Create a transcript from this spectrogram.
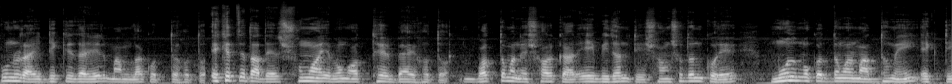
পুনরায় ডিক্রিদারির মামলা করতে হতো। এক্ষেত্রে তাদের সময় এবং অর্থের ব্যয় হতো। বর্তমানে সরকার এই বিধানটি সংশোধন করে মূল মোকদ্দমার মাধ্যমেই একটি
